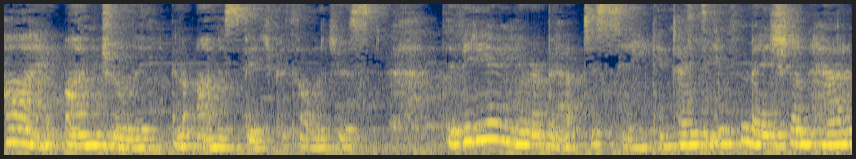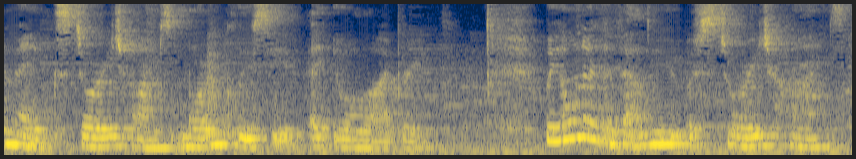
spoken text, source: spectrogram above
Hi, I'm Julie and I'm a speech pathologist. The video you're about to see contains information on how to make story times more inclusive at your library. We all know the value of story times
